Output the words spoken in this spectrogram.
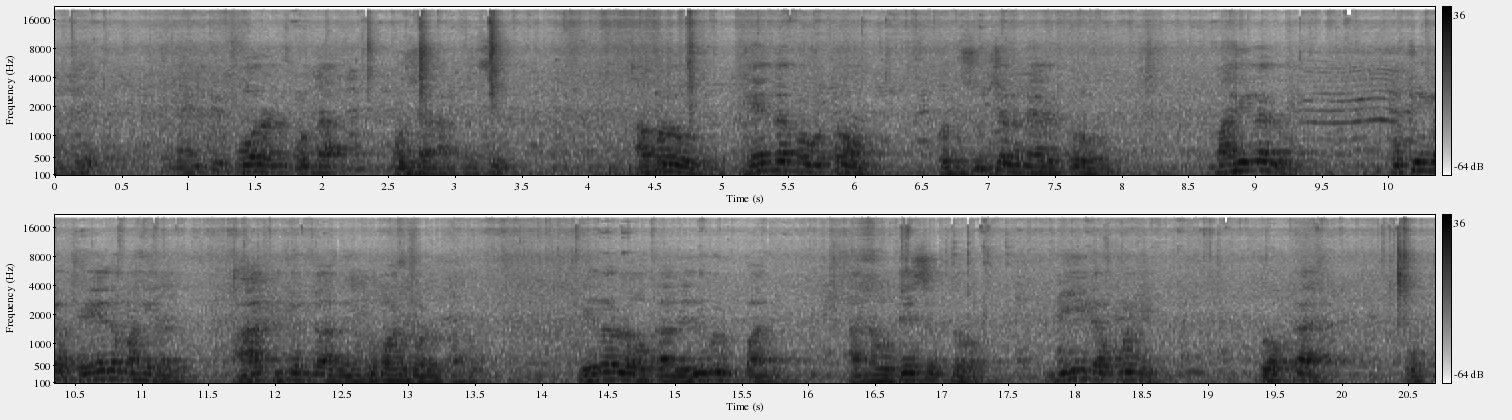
ఉంది. నైంటీ ఫోర్ అనుకుంటా బహుశా నాకు తెలిసి. అప్పుడు కేంద్ర ప్రభుత్వం కొన్ని సూచనల మేరకు మహిళలు ముఖ్యంగా పేద మహిళలు ఆర్థికంగా వెనుకబాటు పడుతున్నారు వీళ్ళలో ఒక వెలుగు నింపాలి అన్న ఉద్దేశంతో మీ డబ్బుని ఒక్క ఒక్క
